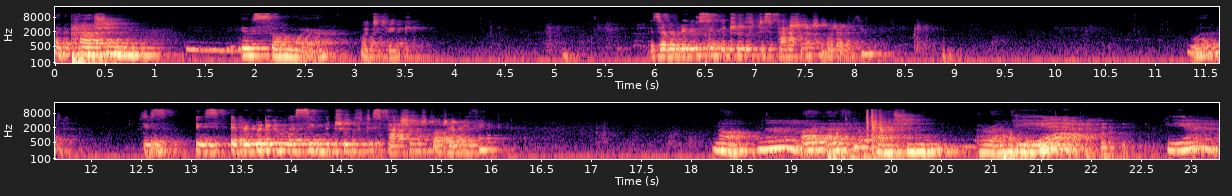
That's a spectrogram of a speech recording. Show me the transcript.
Like passion is somewhere. What do you think? Is everybody who's seen the truth dispassionate about everything? What? Is, is everybody who has seen the truth dispassionate about everything? No. No. I, I feel passion around you. Yeah. Yeah.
